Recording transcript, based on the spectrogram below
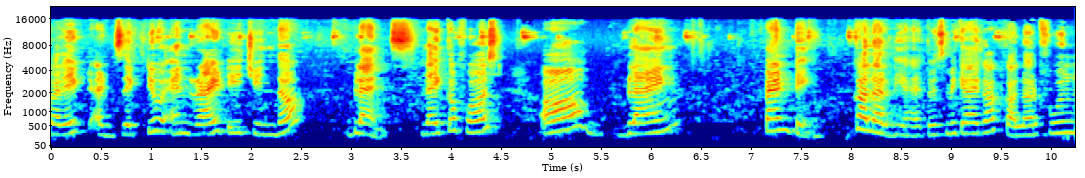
correct adjective and write each in the like a first, a blank painting. Colour दिया है तो इसमें क्या आएगा? Colourful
